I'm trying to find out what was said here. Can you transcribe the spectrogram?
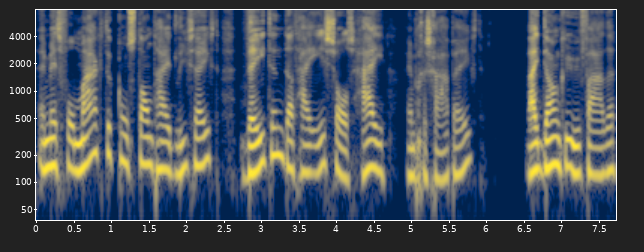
en met volmaakte constantheid lief heeft, weten dat Hij is zoals Hij hem geschapen heeft? Wij danken u, Vader,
